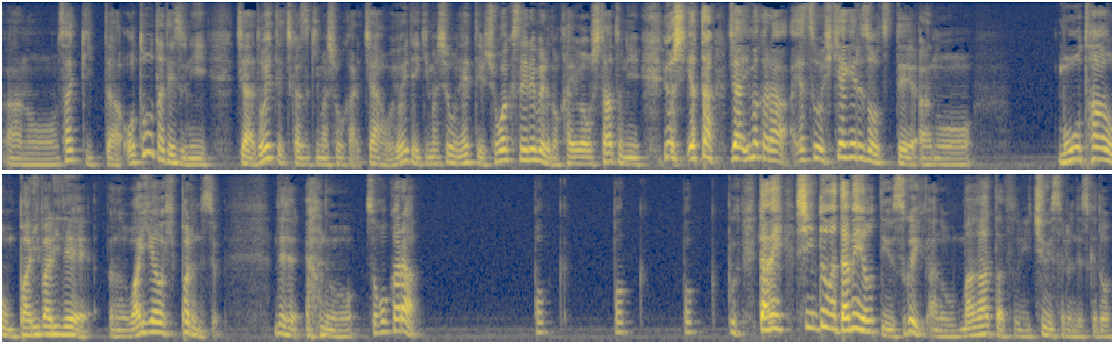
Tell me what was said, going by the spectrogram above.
あのさっき言った音を立てずに、じゃあどうやって近づきましょうかじゃあ泳いでいきましょうねっていう小学生レベルの会話をした後に、よしやったじゃあ今からやつを引き上げるぞっつって、あのモーター音バリバリで、あのワイヤーを引っ張るんですよ。で、あのそこから、ポック、ポック、ポック、ポック、ダメ振動はダメよっていうすごいあの間があった後に注意するんですけど、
